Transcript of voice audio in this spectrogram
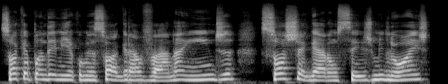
Só que a pandemia começou a agravar na Índia, só chegaram 6 milhões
